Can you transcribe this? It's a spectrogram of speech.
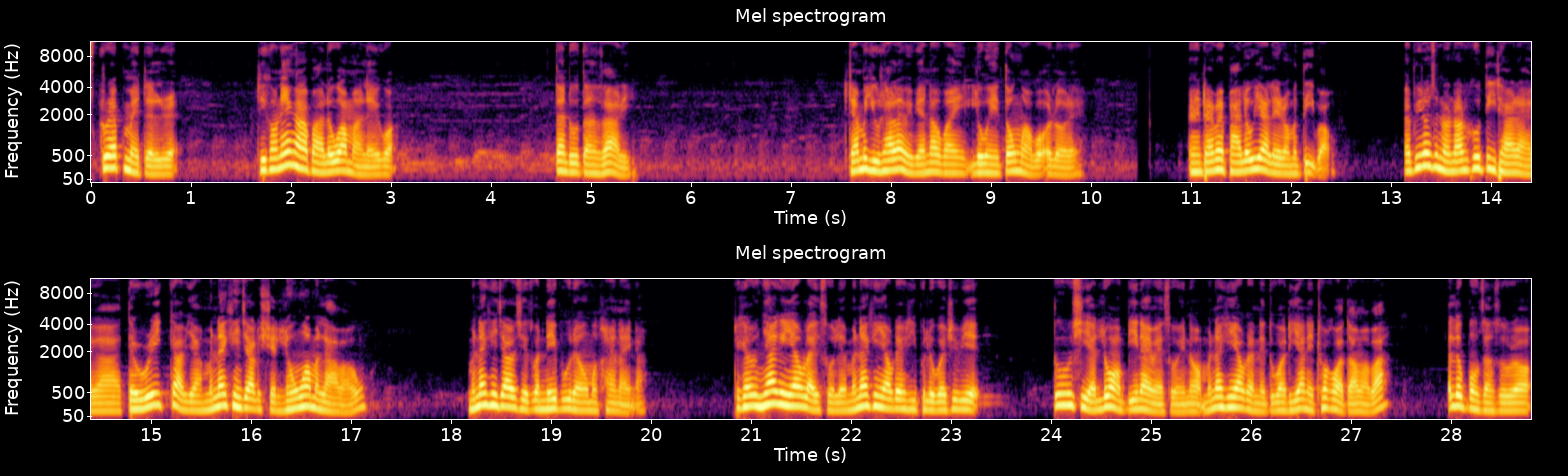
scrap metal ရက်ဒီကောင်နဲ့ငါဘာလုပ်ရမှာလဲကွာတန်တူတန်စားတွေ ဒါမှယူထားလိုက်မယ်ပြန်နောက်ပိုင်းလိုရင်သုံးမှာပေါ့အဲ့လိုလေအဲဒါပေမဲ့ဘာလုပ်ရလဲတော့မသိပါဘူးအဲပြီးတော့ကျွန်တော်နောက်တစ်ခုသိထားတာက the rate ကဗျာမနေ့ခင်ကြလို့ရှိရင်လုံးဝမလာပါဘူးမနေ့ခင်ကြလို့ရှိရင်သူကနေပူတန်ကိုမခံနိုင်တာတကယ်လို့ညခင်ရောက်လိုက်ဆိုလဲမနေ့ခင်ရောက်တဲ့အထိဘယ်လိုပဲဖြစ်ဖြစ်သူ့ရှိရလွတ်အောင်ပြေးနိုင်မယ်ဆိုရင်တော့မနေ့ခင်ရောက်တဲ့နဲ့သူကဒီကနေထွက်ခွာသွားမှာပါအဲ့လိုပုံစံဆိုတော့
